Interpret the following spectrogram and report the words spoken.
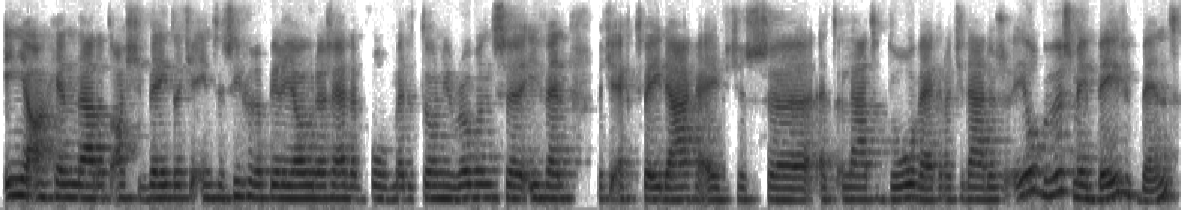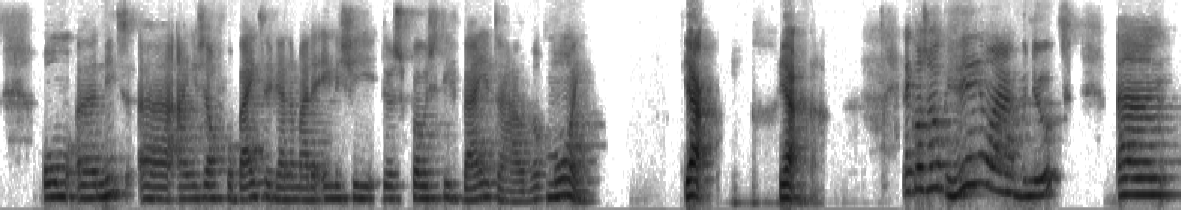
in je agenda dat als je weet dat je intensievere periodes, hè, bijvoorbeeld met het Tony Robbins event, dat je echt twee dagen eventjes het laat doorwerken, dat je daar dus heel bewust mee bezig bent om niet aan jezelf voorbij te rennen, maar de energie dus positief bij je te houden. Wat mooi. Ja, ja. En ik was ook heel erg benieuwd. Um,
